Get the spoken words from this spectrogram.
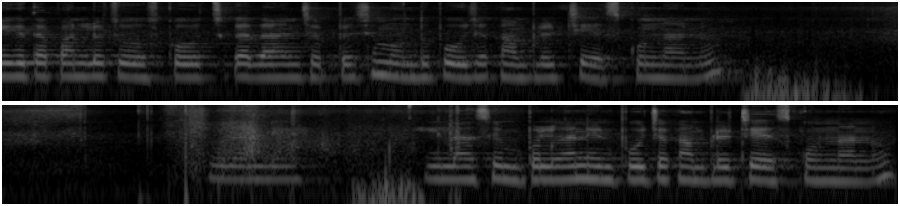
మిగతా పనులు చూసుకోవచ్చు కదా అని చెప్పేసి ముందు పూజ కంప్లీట్ చేసుకున్నాను. చూడండి. ఇలా సింపుల్గా నేను పూజ కంప్లీట్ చేసుకున్నాను.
